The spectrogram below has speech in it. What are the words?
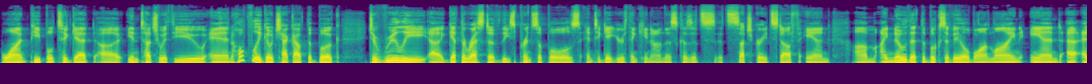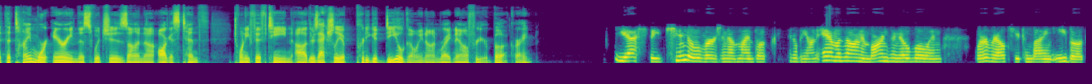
want people to get uh, in touch with you and hopefully go check out the book to really uh, get the rest of these principles and to get your thinking on this because it's it's such great stuff. And um, I know that the book's available online. And uh, at the time we're airing this, which is on uh, August 10th, 2015, uh, there's actually a pretty good deal going on right now for your book, right? Yes, the Kindle version of my book. It'll be on Amazon and Barnes and Noble and wherever else you can buy an ebook.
